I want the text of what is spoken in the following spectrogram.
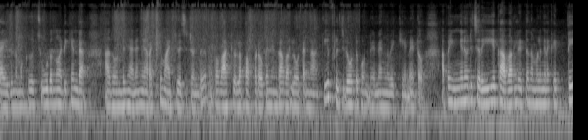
കയ്യിൽ നമുക്ക് ചൂടൊന്നും അടിക്കണ്ട. അതുകൊണ്ട് ഞാനങ്ങ് ഇറക്കി മാറ്റി വെച്ചിട്ടുണ്ട്. അപ്പോൾ ബാക്കിയുള്ള പപ്പടമൊക്കെ ഞാൻ കവറിലോട്ടങ്ങ് ആക്കി ഫ്രിഡ്ജിലോട്ട് കൊണ്ടുതന്നെ അങ്ങ് വെക്കുകയാണ് കേട്ടോ. അപ്പോൾ ഇങ്ങനെ ഒരു ചെറിയ കവറിലിട്ട് നമ്മളിങ്ങനെ കെട്ടി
